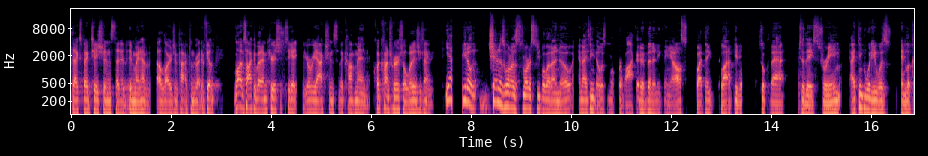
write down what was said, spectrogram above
to expectations that it, it, might have a large impact on the retina field. A lot of talk about it. I'm curious just to get your reactions to the comment. Quite controversial. What did you think? Yeah, you know, Chen is one of the smartest people that I know. And I think that was more provocative than anything else. I think a lot of people took that to the extreme. I think what he was, and look,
